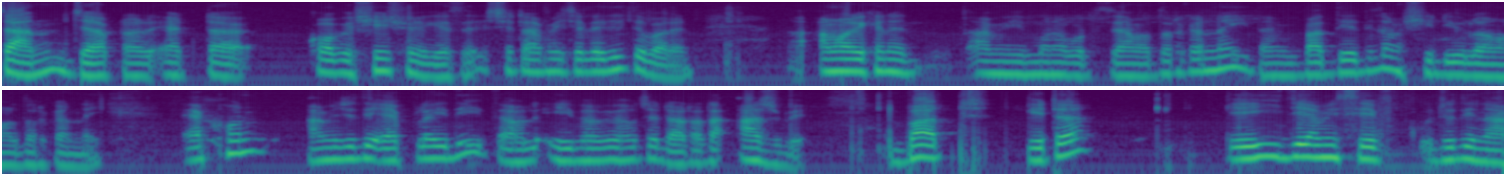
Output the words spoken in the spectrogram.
চান যে আপনার অ্যাডটা কবে শেষ হয়ে গেছে, সেটা আপনি চাইলে দিতে পারেন। আমার এখানে আমি মনে করতেছি আমার দরকার নেই, আমি বাদ দিয়ে দিলাম শিডিউলও আমার দরকার নেই। এখন আমি যদি অ্যাপ্লাই দিই, তাহলে এইভাবে হচ্ছে ডাটাটা আসবে। বাট এটা, এই যে আমি সেভ যদি না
